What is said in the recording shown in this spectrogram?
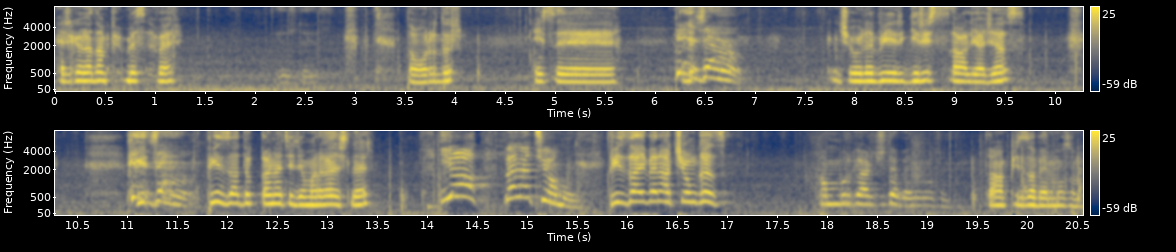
Erkek adam pembe sever. Doğrudur. Neyse Pizza. şöyle bir giriş sağlayacağız. Pizza. Pizza dükkanı açacağım arkadaşlar. Yok ben açıyorum onu. Pizzayı ben açıyorum kız. Hamburgerci de benim o zaman. Tamam pizza benim o zaman.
